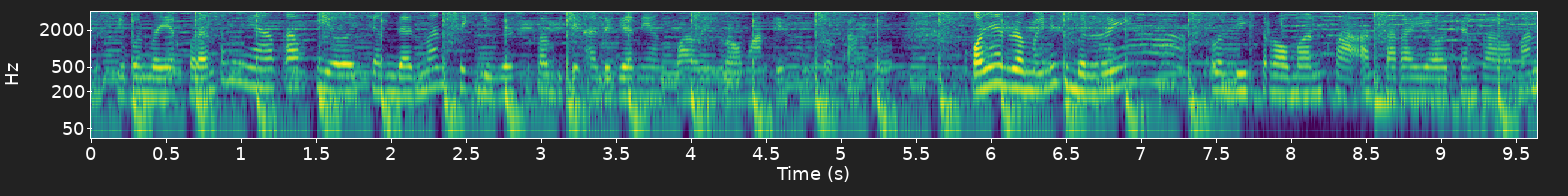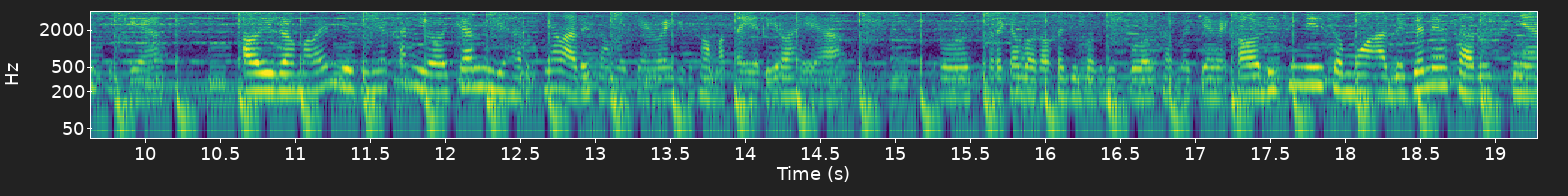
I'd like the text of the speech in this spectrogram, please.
Meskipun banyak berantemnya tapi Yolchan dan Mansik juga suka bikin adegan yang paling romantis menurut aku. Pokoknya drama ini sebenarnya lebih ke romansa antara Yolchan sama Mansik ya. Kalau di drama lain biasanya kan Yolchan dia harusnya lari sama cewek gitu sama Tairi lah ya. Terus mereka bakal kejebak di pulau sama cewek. Kalau di sini semua adegan yang seharusnya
